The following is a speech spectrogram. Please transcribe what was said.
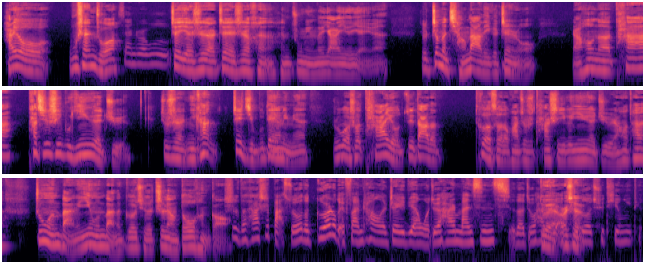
还有吴山卓，山卓吴，这也是这也是很很著名的亚裔的演员。就这么强大的一个阵容，然后呢，它它其实是一部音乐剧，就是你看这几部电影里面，如果说它有最大的特色的话，就是它是一个音乐剧，然后它中文版跟英文版的歌曲的质量都很高。是的，他是把所有的歌都给翻唱了，这一点我觉得还是蛮新奇的，就还比较值得去听一听。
